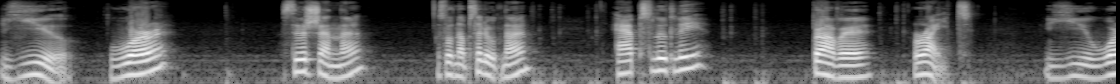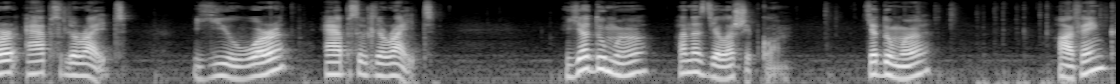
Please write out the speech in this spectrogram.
You were совершенно, словно абсолютно absolutely правы right. You were absolutely right. You were absolutely right. Я думаю, она сделала ошибку. Я думаю, I think,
